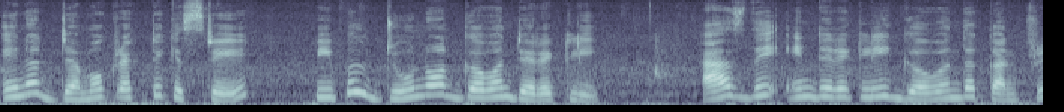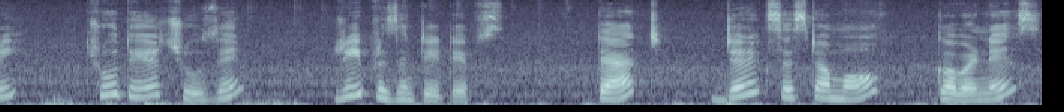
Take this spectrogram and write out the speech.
in a democratic state people do not govern directly as they indirectly govern the country through their chosen representatives. That direct system of governance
